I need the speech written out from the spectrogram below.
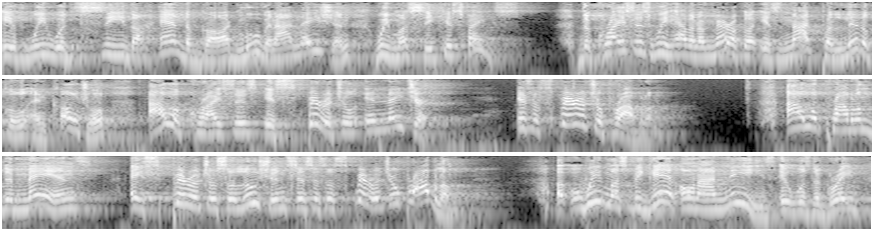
if we would see the hand of God move in our nation. We must seek his face. The crisis we have in America is not political and cultural. Our crisis is spiritual in nature. It's a spiritual problem. Our problem demands a spiritual solution since it's a spiritual problem. Uh, we must begin on our knees. It was the great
